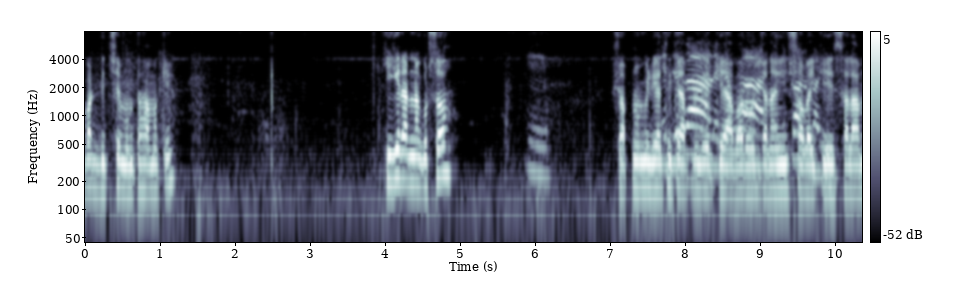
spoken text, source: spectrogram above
খাবার দিচ্ছে মন্তাহা আমাকে। কি কি রান্না করছ? স্বপ্ন মিডিয়া থেকে আপনাদেরকে আবারও জানাই সবাইকে সালাম।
